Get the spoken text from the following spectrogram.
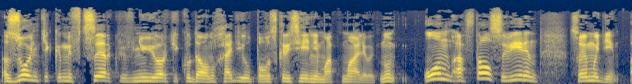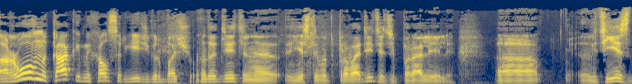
зонтиками в церкви в Нью-Йорке, куда он ходил по воскресеньям отмаливать. Но ну, он остался верен своим идеям. Ровно как и Михаил Сергеевич Горбачев. Ну, это удивительно, если вот проводить эти параллели. А, ведь есть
